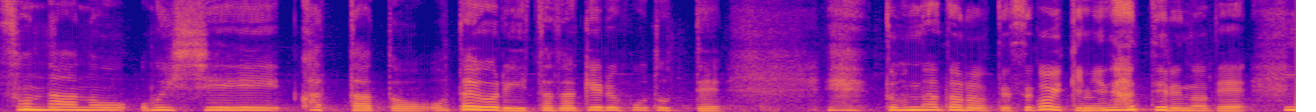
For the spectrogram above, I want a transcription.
そんなあの美味しかったとお便りいただけるほどってえどんなだろうってすごい気になってるので、ぜ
